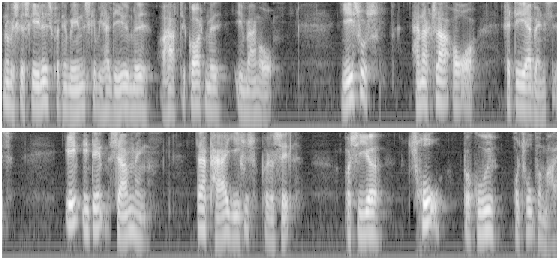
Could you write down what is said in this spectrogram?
når vi skal skilles fra det menneske, vi har levet med og haft det godt med i mange år. Jesus, han er klar over, at det er vanskeligt. Ind i den sammenhæng, der peger Jesus på sig selv og siger, tro på Gud og tro på mig.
